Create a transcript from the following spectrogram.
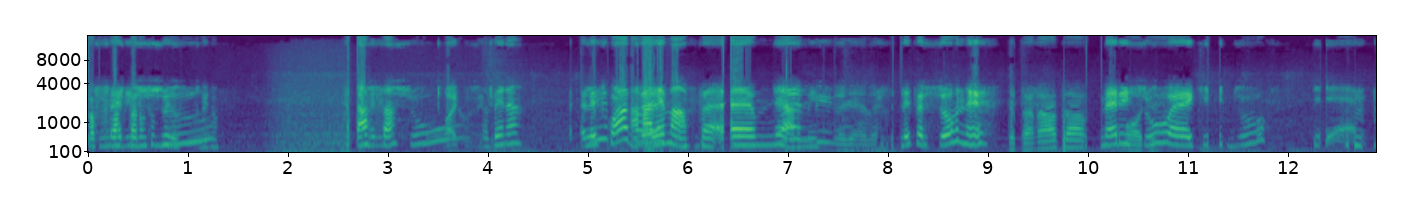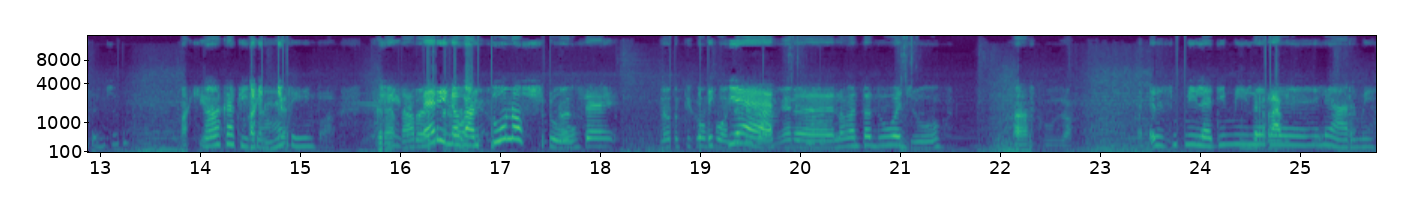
asfaltano subito, su. subito. Cassa? su. Vai così. Va bene? E le squadre? Ah, le mappe, ehm, le armi. Le, le, Le persone? granata. Mary Modi. su e chi giù? Yeah. giù. Ma chi Non ho è? capito. Ma chi è? Granata. Mary 91 su. Non sei... Non ti confondi. chi è? Vieni Eh, 92 giù. Ah, scusa. Eh, Smile, dimmi le, le armi.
